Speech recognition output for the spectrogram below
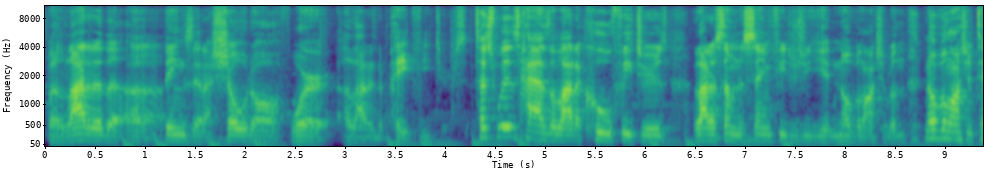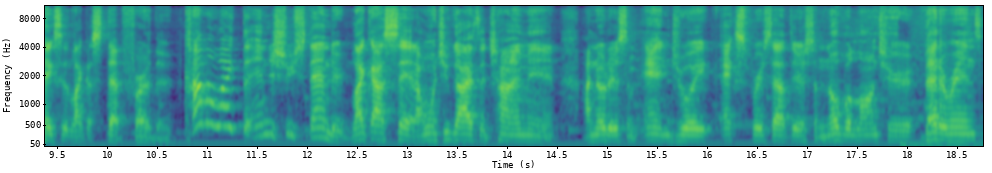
But a lot of the uh, things that I showed off were a lot of the paid features. TouchWiz has a lot of cool features, a lot of some of the same features you get in Nova Launcher, but Nova Launcher takes it like a step further. Kind the industry standard. Like I said, I want you guys to chime in. I know there's some Android experts out there, some Nova Launcher veterans.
